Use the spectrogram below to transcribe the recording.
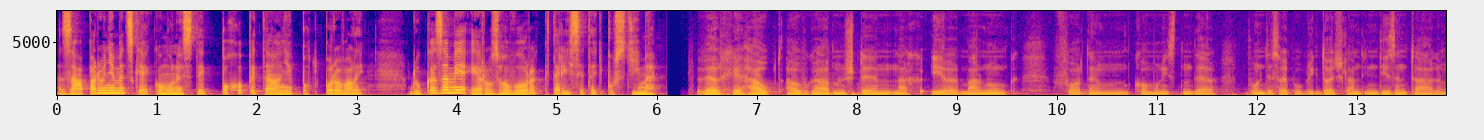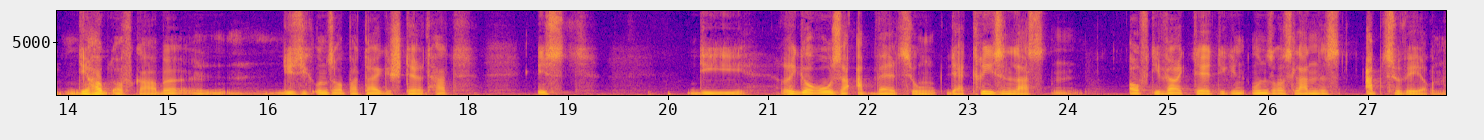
západoněmecké komunisty pochopitelně podporovali. Důkazem je i rozhovor, který si teď pustíme. Welche Hauptaufgaben stehen nach Ihrer Meinung vor den Kommunisten der Bundesrepublik Deutschland in diesen Tagen? Die Hauptaufgabe, die sich unsere Partei gestellt hat, ist die rigorose Abwälzung der Krisenlasten auf die Werktätigen unseres Landes abzuwehren.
